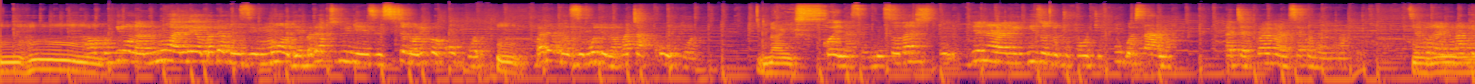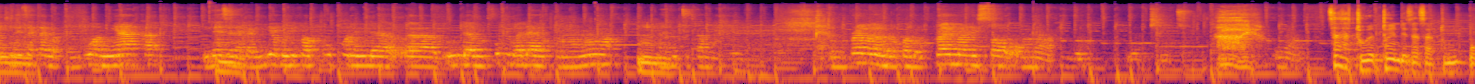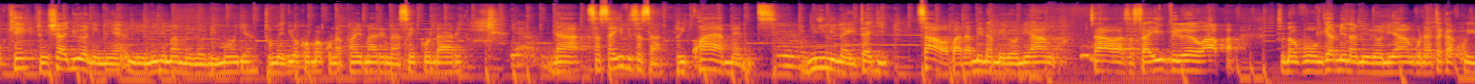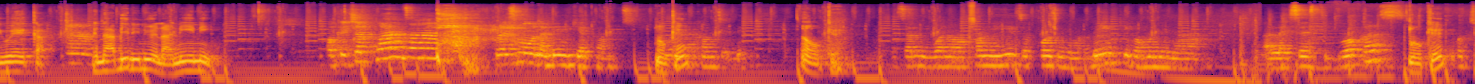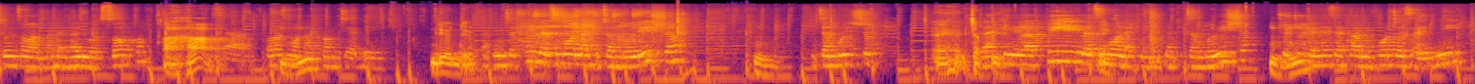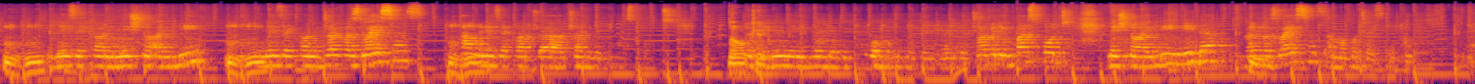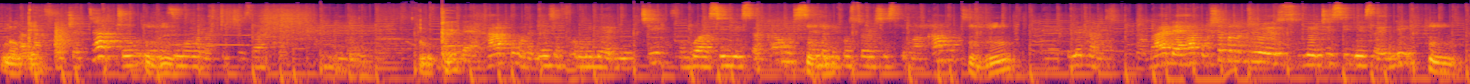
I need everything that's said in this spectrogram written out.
Mhm. au mwingine unanunua leo baada ya mwezi mmoja baada ya kusubiri miezi sita unalipa coupon Mm. baada ya mwezi mmoja unapata coupon Nice. kwa hiyo inasaidia so that's generally hizo ndo tofauti kubwa sana kati ya primary na secondary market secondary market inaweza kama imepungua miaka inaweza inakaribia kulipa coupon muda uh, muda mfupi baada ya kununua na vitu kama hivyo lakini primary ndio primary so hiyo kitu Haya. yeah. Sasa tu, tuende sasa tu, okay, tumeshajua ni, ni minimum milioni moja. Tumejua kwamba kuna primary na secondary Yeah. na sasa hivi sasa requirements mimi nahitaji sawa bana, mi na milioni yangu sawa. Sasa hivi leo hapa tunavyoongea, mi na milioni yangu nataka kuiweka, inabidi niwe na nini? Okay, cha kwanza lazima una benki account. Okay. Una account ya benki. Okay. Kwa sababu wanaofanya hizo of ni mabenki pamoja na licensed brokers. Okay. Kwa Kiswahili kama madalali wa soko. Aha. Sawa. Kwa lazima una account ya benki. Ndio, ndio. Lakini cha pili lazima una kitambulisho. Kitambulisho. Eh, cha pili. Lakini la pili lazima una. Chochote inaweza ikawa ni voters ID, inaweza ikawa ni national ID, inaweza ikawa ni driver's license, au inaweza ikawa traveling passport. Okay. Vinne hivyo ndio vikubwa ambavyo tunaviangalia. Traveling passport, national ID, NIDA, driver's license ama voters ID. Okay. Alafu cha tatu ni lazima uwe na picha zako. Okay. Baada ya hapo unajaza fomu ile ya BOT kufungua CDS account, Central Depository System account. Unaipeleka na baada ya hapo ukishapata tu hiyo BOT CDS ID,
